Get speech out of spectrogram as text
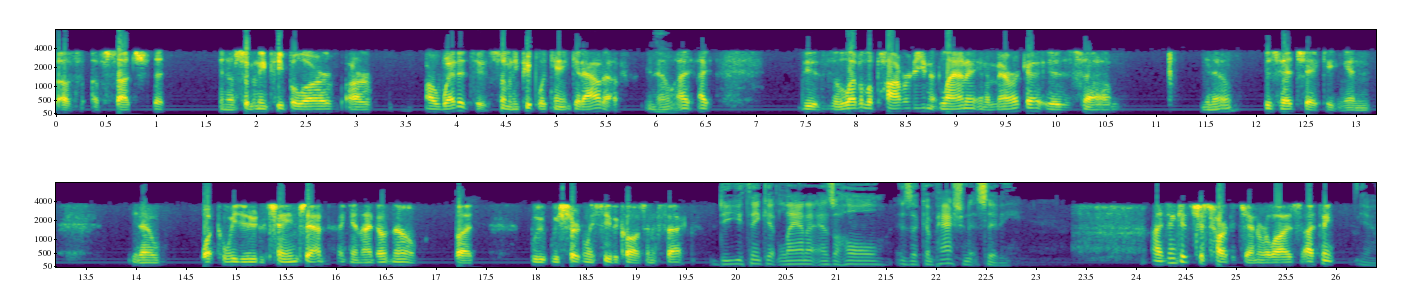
of, of such that you know so many people are are are wedded to so many people can't get out of you know i, I the the level of poverty in atlanta in america is um you know, his head shaking. And, you know, what can we do to change that? Again, I don't know. But we, we certainly see the cause and effect. Do you think Atlanta as a whole is a compassionate city? I think it's just hard to generalize. I think Yeah.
